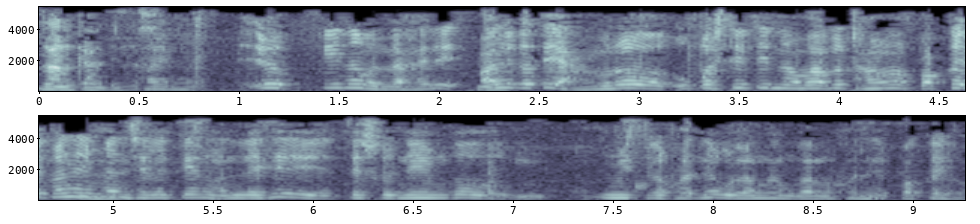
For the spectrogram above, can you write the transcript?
जानकारी दिनुहोस्। यो किन भन्दाखेरि अलिकति हाम्रो उपस्थिति नभएको ठाउँमा पक्कै पनि मान्छेले के भनेदेखि त्यसको नियमको मिच्न खोज्ने उल्लङ्घन गर्न खोज्ने पक्कै हो।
